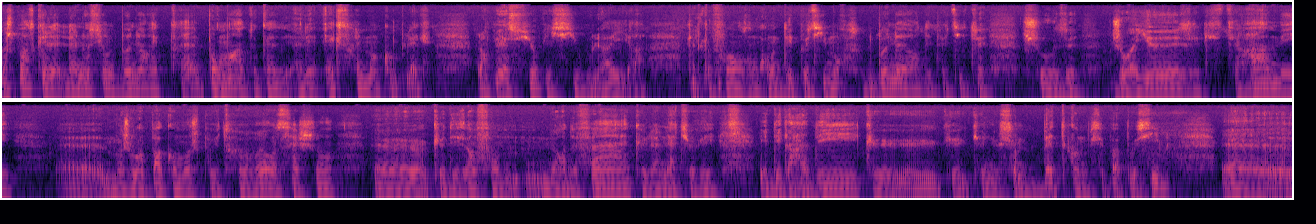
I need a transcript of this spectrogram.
Je pense que la, notion de bonheur est très, pour moi en tout cas, elle est extrêmement complexe. Alors bien sûr, ici ou là, il y a quelquefois on rencontre des petits morceaux de bonheur, des petites choses joyeuses, etc. Mais euh, moi, je vois pas comment je peux être heureux en sachant euh, que des enfants meurent de faim, que la nature est, dégradée, que, que, nous sommes bêtes comme c'est pas possible. Euh,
